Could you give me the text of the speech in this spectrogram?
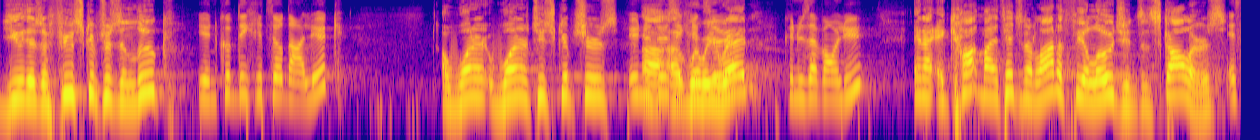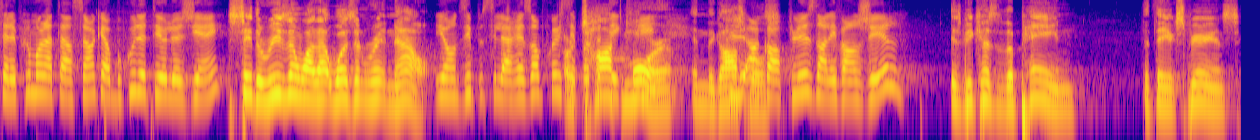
You there's a few scriptures in Luke, Il y a une coupe d'écritures dans Luc, uh, one, or, one or two scriptures une uh, ou deux uh, where we écritures read. que nous avons lues. And I, it caught my attention. A lot of theologians and scholars Et ça a pris mon attention car beaucoup de théologiens, say the reason why that wasn't written out ils ont dit c'est la raison pourquoi or c'est pas tout talked écrit more in the plus- Gospels encore plus dans l'Évangile. is because of the pain that they experienced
